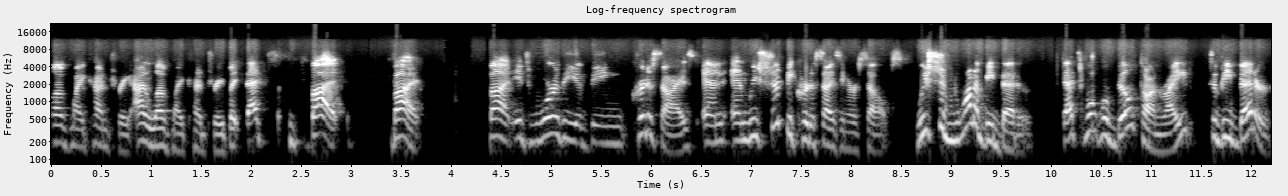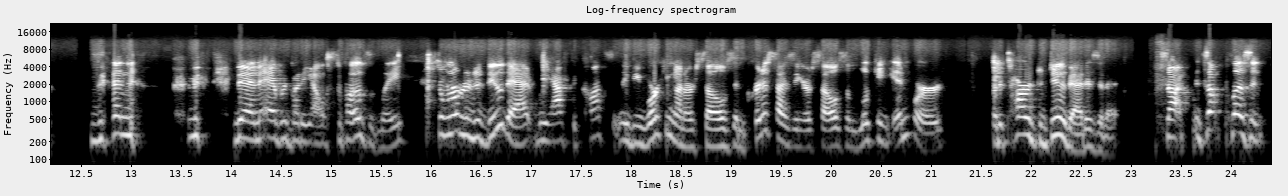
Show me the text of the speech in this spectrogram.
love my country. I love my country, but that's but but but it's worthy of being criticized and and we should be criticizing ourselves. We should want to be better. That's what we're built on, right? To be better than than everybody else supposedly. So in order to do that, we have to constantly be working on ourselves and criticizing ourselves and looking inward. But it's hard to do that, isn't it? it's not it's not pleasant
